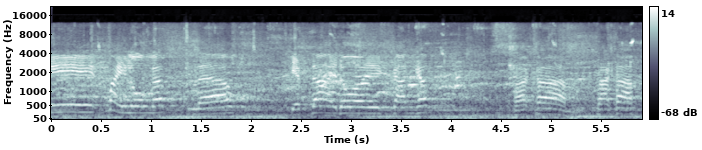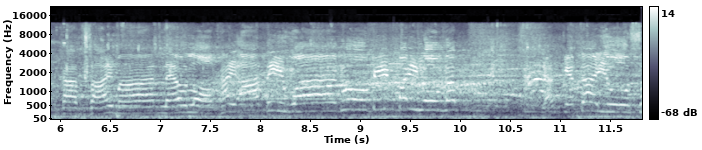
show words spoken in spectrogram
นี้ไม่ลงครับ แล้วเก็บได้โดยกันครับ ท่าข้ามท่าข้ามข้ามซ้ายมาแล้วหลอกให้อาร์ตี้วางลูกนี้ไม่ลงครับ ยังเก็บได้อยู่โซ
